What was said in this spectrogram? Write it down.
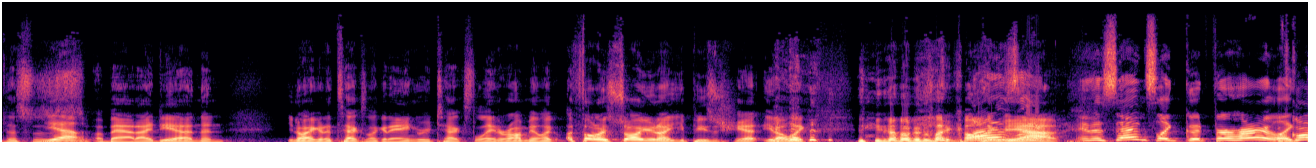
this is Yeah. a bad idea." And then. You know, I get a text like an angry text later on, being like, "I thought I saw you tonight, you piece of shit." You know, like, you know, like calling Honestly, me out. In a sense, like good for her. Like course,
